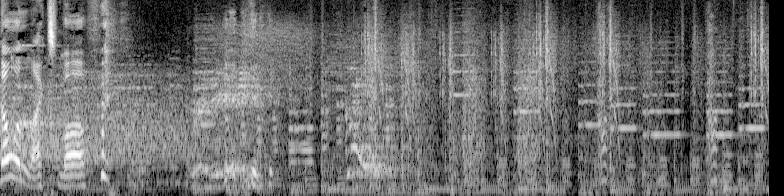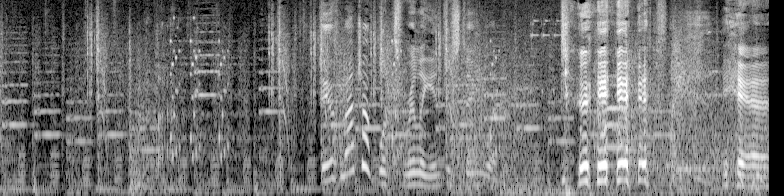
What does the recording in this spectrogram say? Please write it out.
no one likes Marth. This matchup looks really interesting. yeah.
